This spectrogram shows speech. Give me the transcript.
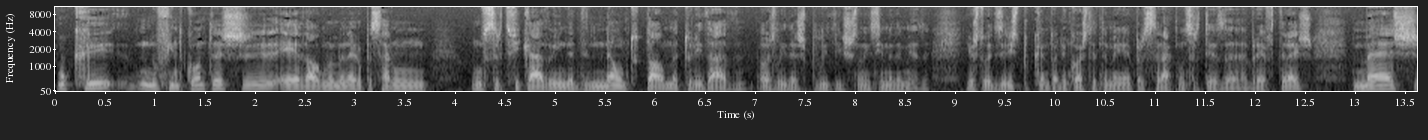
O que, no fim de contas, é de alguma maneira passar um, um certificado ainda de não total maturidade aos líderes políticos que estão em cima da mesa. Eu estou a dizer isto porque António Costa também aparecerá com certeza a breve trecho, mas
